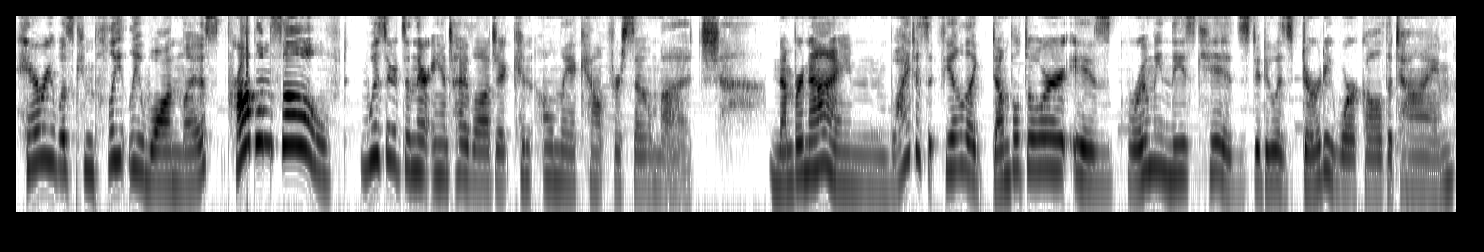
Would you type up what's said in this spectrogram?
Harry was completely wandless. Problem solved! Wizards and their anti logic can only account for so much. Number nine, why does it feel like Dumbledore is grooming these kids to do his dirty work all the time?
